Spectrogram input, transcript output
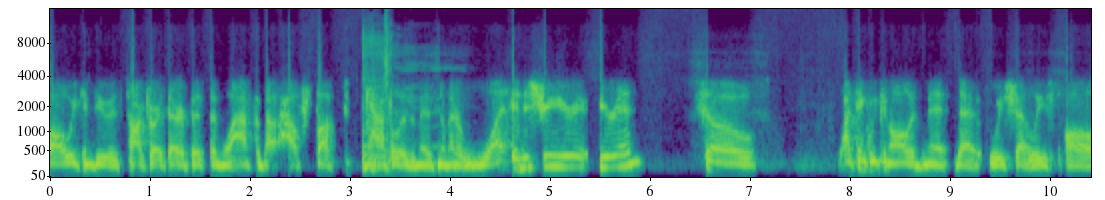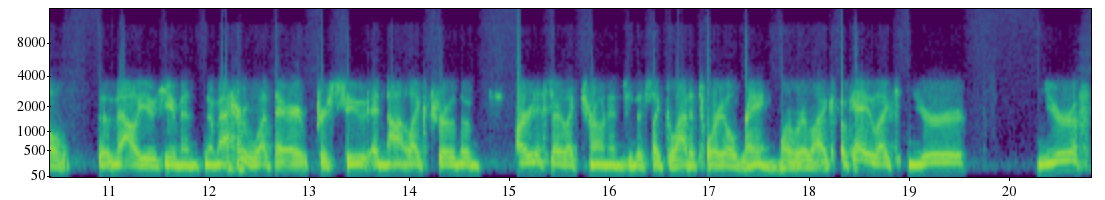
all we can do is talk to our therapist and laugh about how fucked capitalism is, no matter what industry you're you're in. So, I think we can all admit that we should at least all value humans, no matter what their pursuit, and not like throw them. Artists are like thrown into this like gladiatorial ring where we're like, okay, like you're you're a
